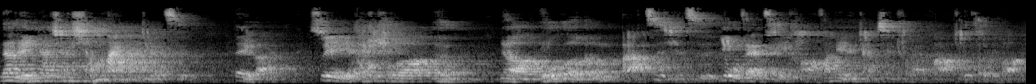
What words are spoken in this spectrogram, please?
让人家想想买这个字，对吧？所以还是说，嗯，要如果能把自己的字用在最好方面能展现出来的话，就特别棒。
